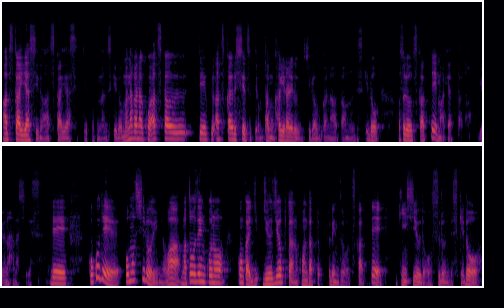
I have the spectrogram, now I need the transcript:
扱いやすいのは扱いやすいっていうことなんですけど、まあ、なかなかこう扱って、扱える施設っていうのも多分限られるに違うかなとは思うんですけど、それを使ってまあやったというような話です。で、ここで面白いのは、まあ、当然この今回10ジオプターのコンタクトレンズを使って近視誘導をするんですけど、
